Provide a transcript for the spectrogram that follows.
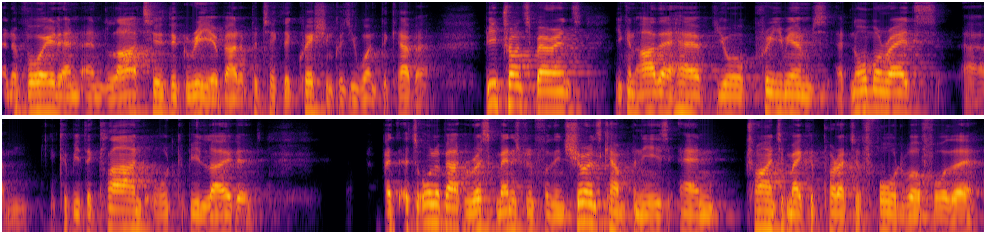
and avoid and, and lie to a degree about a particular question because you want the cover. Be transparent. You can either have your premiums at normal rates, um, it could be declined or it could be loaded. But it's all about risk management for the insurance companies and trying to make the product affordable for the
